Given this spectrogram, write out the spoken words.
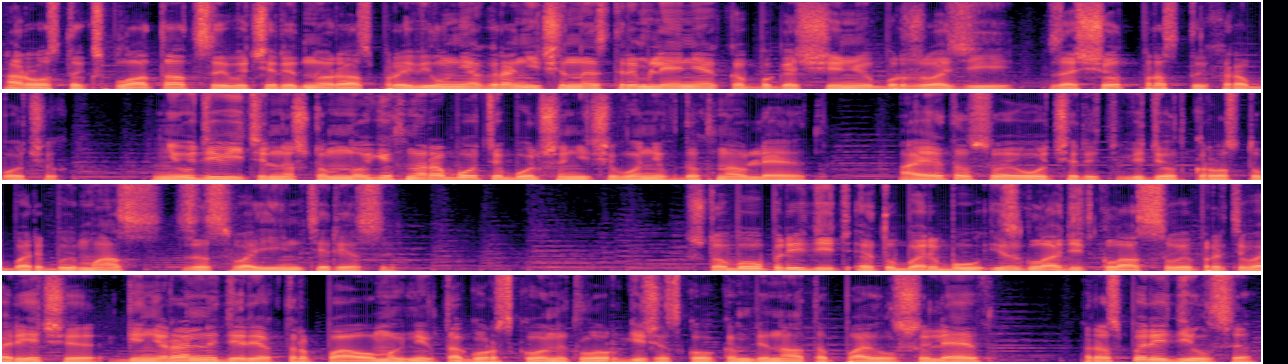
А рост эксплуатации в очередной раз проявил неограниченное стремление к обогащению буржуазии за счет простых рабочих. Неудивительно, что многих на работе больше ничего не вдохновляет. А это, в свою очередь, ведет к росту борьбы масс за свои интересы. Чтобы упредить эту борьбу и сгладить классовые противоречия, генеральный директор ПАО Магнитогорского металлургического комбината Павел Шиляев распорядился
